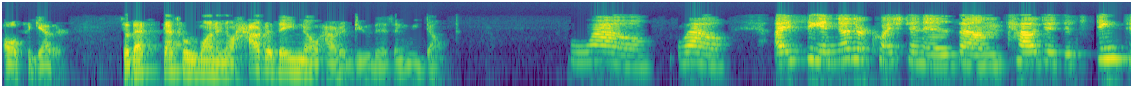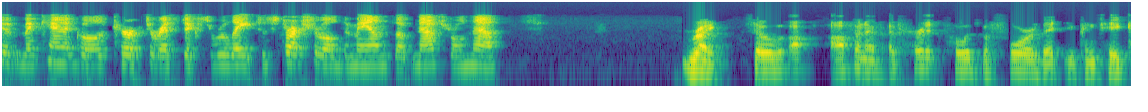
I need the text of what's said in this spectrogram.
altogether. So that's that's what we want to know. How do they know how to do this and we don't? Wow. Wow. I see another question is um, how do distinctive mechanical characteristics relate to structural demands of natural nests? Right. So uh, often I've, I've heard it posed before that you can take,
